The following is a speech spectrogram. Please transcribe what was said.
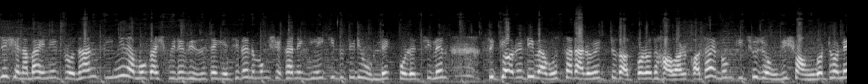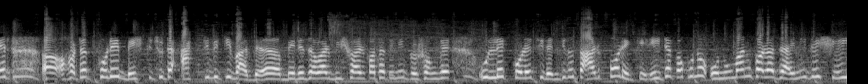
যে সেনাবাহিনীর প্রধান তিনি জম্মু কাশ্মীরে ভিজিটে গেছিলেন এবং সেখানে গিয়ে কিন্তু তিনি উল্লেখ করেছিলেন সিকিউরিটি ব্যবস্থার আরও একটু তৎপরতা হওয়ার কথা এবং কিছু জঙ্গি সংগঠনের হঠাৎ করে বেশ কিছুটা অ্যাক্টিভিটি বেড়ে যাওয়ার বিষয়ের কথা তিনি প্রসঙ্গে উল্লেখ করেছিলেন। কিন্তু তারপরে এইটা কখনো অনুমান করা যায়নি যে সেই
